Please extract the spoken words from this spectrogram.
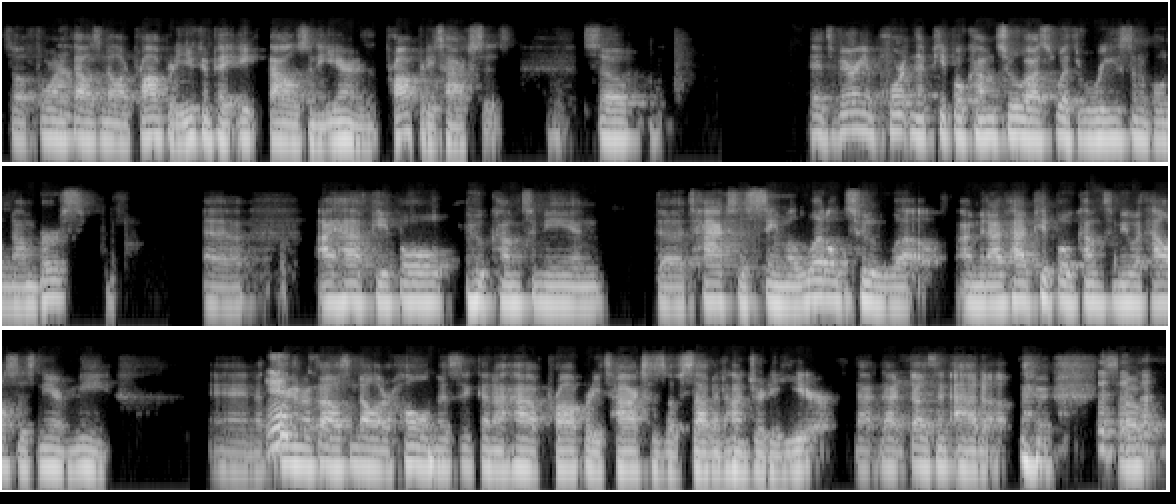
So a $400,000 property, you can pay 8,000 a year in property taxes. So it's very important that people come to us with reasonable numbers. Uh, I have people who come to me and the taxes seem a little too low. I mean, I've had people come to me with houses near me and a three hundred thousand dollar home isn't going to have property taxes of seven hundred a year. That that doesn't add up. so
